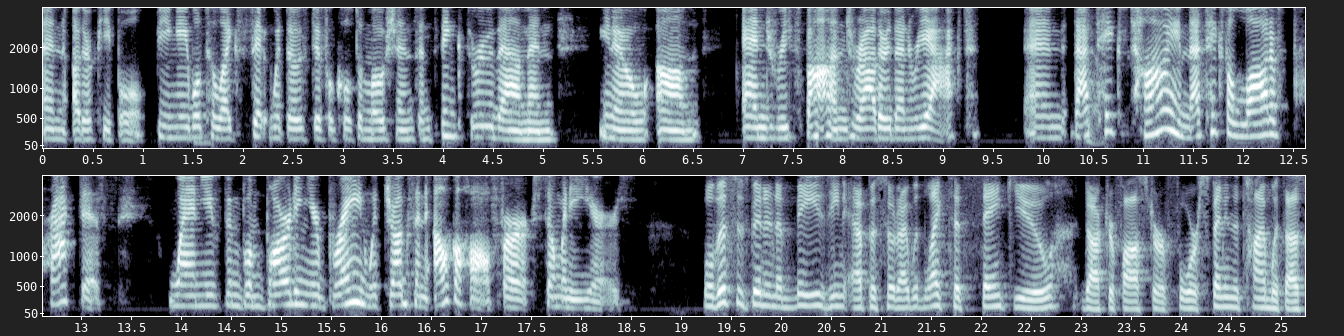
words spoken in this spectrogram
and other people. Being able to like sit with those difficult emotions and think through them and you know um and respond rather than react and that takes time. That takes a lot of practice when you've been bombarding your brain with drugs and alcohol for so many years. Well, this has been an amazing episode. I would like to thank you, Dr. Foster, for spending the time with us.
